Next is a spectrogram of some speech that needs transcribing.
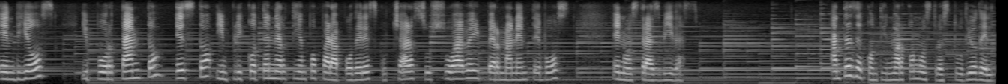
en Dios y por tanto esto implicó tener tiempo para poder escuchar su suave y permanente voz en nuestras vidas. Antes de continuar con nuestro estudio del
